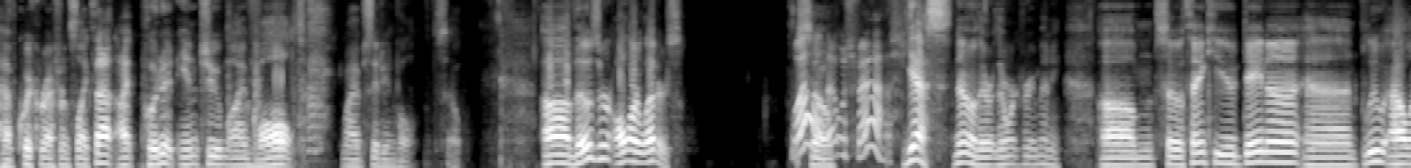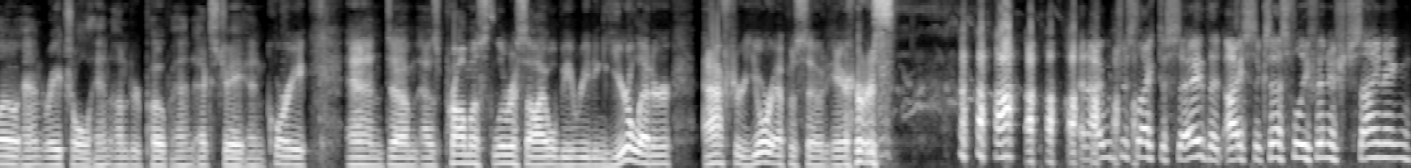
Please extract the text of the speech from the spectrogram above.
have quick reference like that, I put it into my vault, my Obsidian vault. So uh, those are all our letters. Wow, So- that was fast. Yes, no, there there weren't very many. Um, so thank you, Dana and Blue Aloe and Rachel and Underpope and XJ and Corey. And um, as promised, Larissa, I will be reading your letter after your episode airs. and I would just like to say that I successfully finished signing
